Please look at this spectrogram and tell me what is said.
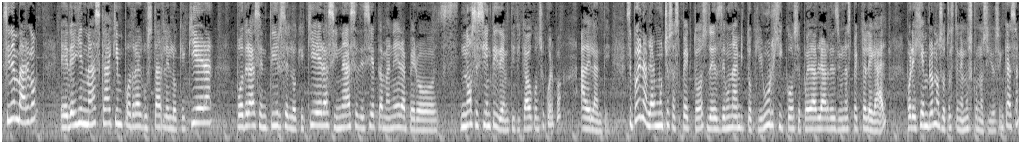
Sin embargo, eh, de ahí en más, cada quien podrá gustarle lo que quiera, podrá sentirse lo que quiera, si nace de cierta manera, pero no se siente identificado con su cuerpo, adelante. Se pueden hablar muchos aspectos, desde un ámbito quirúrgico, se puede hablar desde un aspecto legal. Por ejemplo, nosotros tenemos conocidos en casa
